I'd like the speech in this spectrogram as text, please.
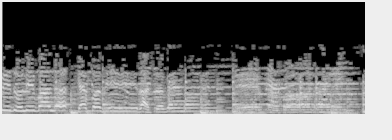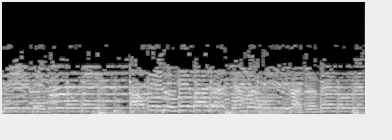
අපි දුලි බඳ කැප වී රට වෙනුවෙන් ඒ ප්‍රබෝධයෙන් ශ්‍රී විභූතියෙන් අපි දුලි බඳ කැප වී රට වෙනුවෙන්.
